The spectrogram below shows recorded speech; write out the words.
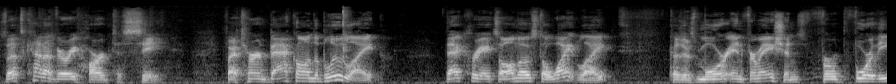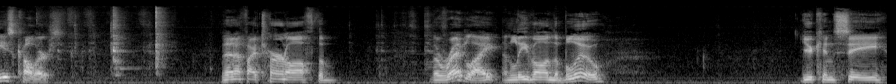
So that's kind of very hard to see. If I turn back on the blue light, that creates almost a white light because there's more information for, for these colors. Then if I turn off the, the red light and leave on the blue, you can see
